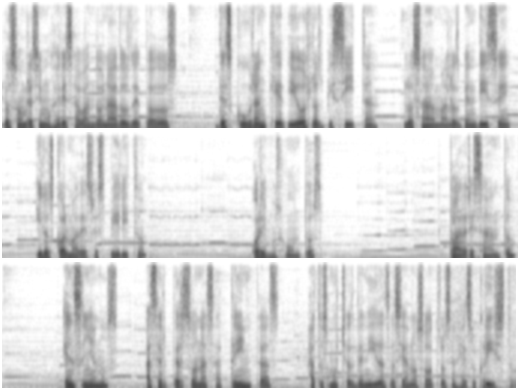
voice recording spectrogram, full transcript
los hombres y mujeres abandonados de todos descubran que Dios los visita, los ama, los bendice y los colma de su espíritu? Oremos juntos. Padre Santo, enséñanos a ser personas atentas a tus muchas venidas hacia nosotros en Jesucristo,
